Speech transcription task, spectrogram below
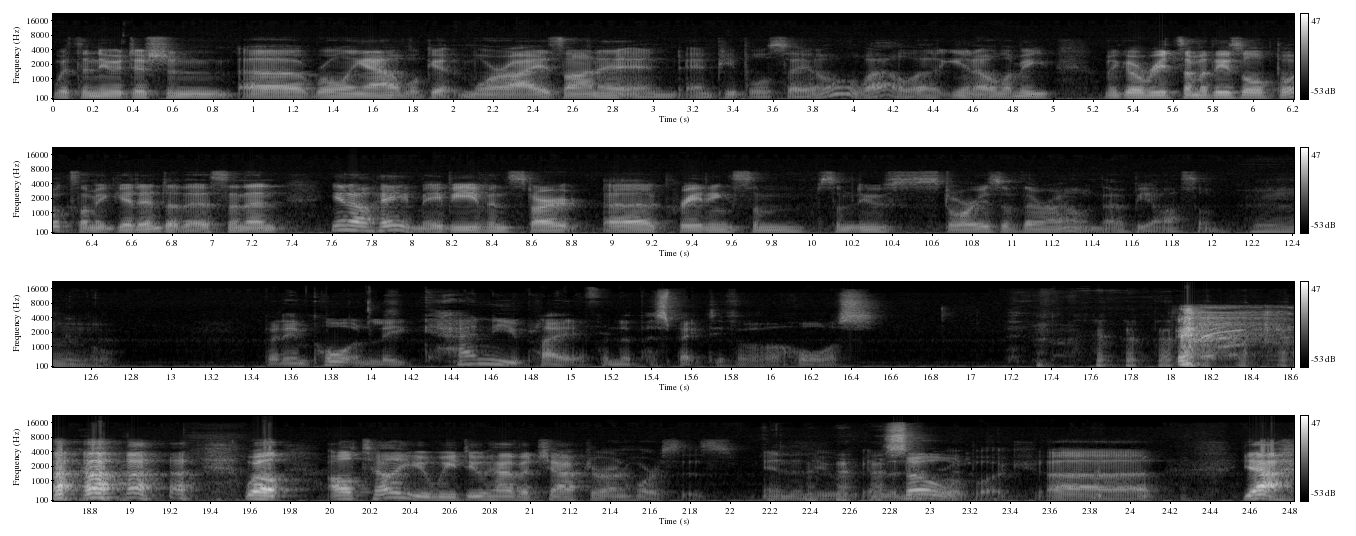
with the new edition uh, rolling out, we'll get more eyes on it, and, and people will say, oh well, uh, you know, let me let me go read some of these old books, let me get into this, and then you know, hey, maybe even start uh, creating some some new stories of their own. That would be awesome. Mm. But importantly, can you play it from the perspective of a horse? well, I'll tell you, we do have a chapter on horses in the new in the so, new book. Uh, yeah.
